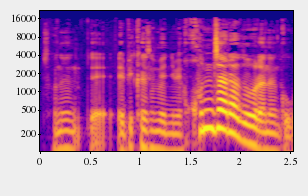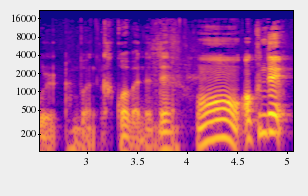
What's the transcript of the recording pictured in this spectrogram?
저는 이제 에픽하이 선배님의 혼자라도라는 곡을 한번 갖고 와봤는데 어, 어 근데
